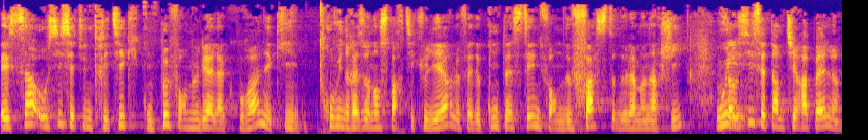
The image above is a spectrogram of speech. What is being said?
Et ça aussi, c'est une critique qu'on peut formuler à la couronne et qui trouve une résonance particulière, le fait de contester une forme de faste de la monarchie. Oui. Ça aussi, c'est un petit rappel.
